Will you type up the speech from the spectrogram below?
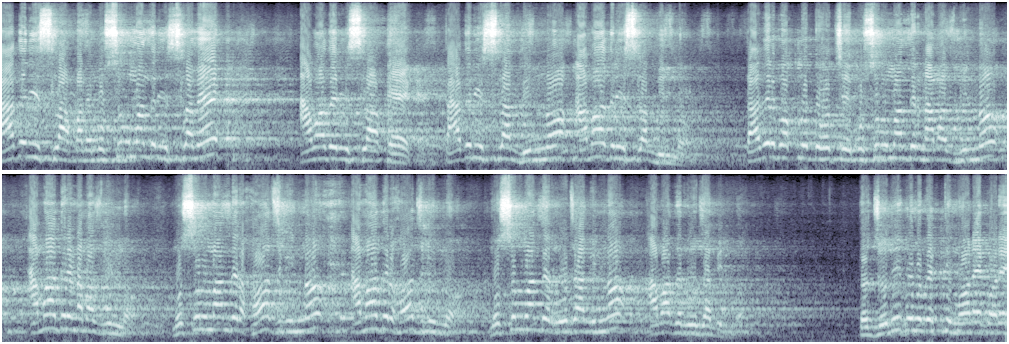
তাদের ইসলাম মানে মুসলমানদের ইসলাম এক, আমাদের ইসলাম এক। তাদের ইসলাম ভিন্ন, আমাদের ইসলাম ভিন্ন। তাদের বক্তব্য হচ্ছে, মুসলমানদের নামাজ ভিন্ন, আমাদের নামাজ ভিন্ন। মুসলমানদের হজ ভিন্ন, আমাদের হজ ভিন্ন। মুসলমানদের রোজা ভিন্ন, আমাদের রোজা ভিন্ন। তো যদি কোনো ব্যক্তি মনে করে,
